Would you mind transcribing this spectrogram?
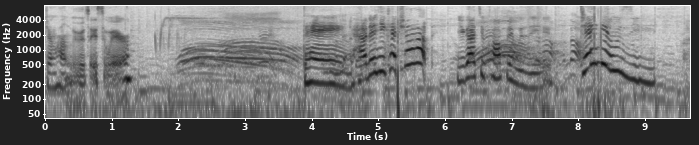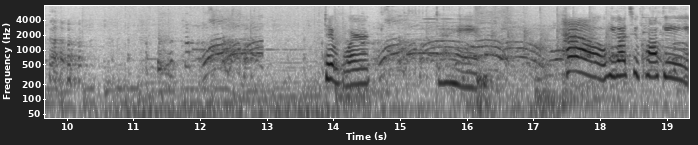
Jeonghan lose, I swear. Dang, how did he catch up? You got too confident, Woozi. Dang it, Woozi! Did it work? Dang. How? He got too cocky.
